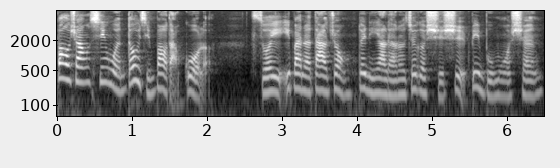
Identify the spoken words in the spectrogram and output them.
报章新闻都已经报道过了，所以一般的大众对你要聊的这个时事并不陌生。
